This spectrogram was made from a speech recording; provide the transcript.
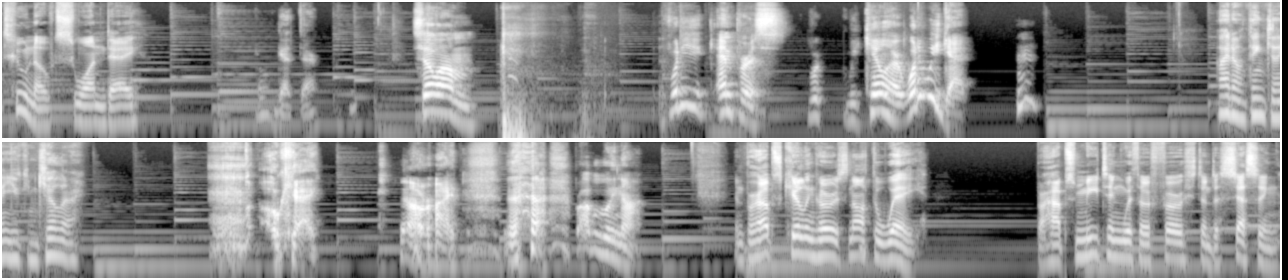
two notes one day. We'll get there. So um what do you Empress? we we kill her. What do we get? Hmm. I don't think that you can kill her. okay. All right. Probably not. And perhaps killing her is not the way. Perhaps meeting with her first and assessing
